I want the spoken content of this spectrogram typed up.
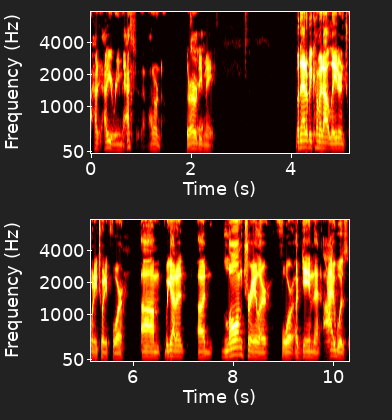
How, how do you remaster them? I don't know. They're already Yeah. made. But that'll be coming out later in 2024. Um, we got a, a long trailer for a game that I was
